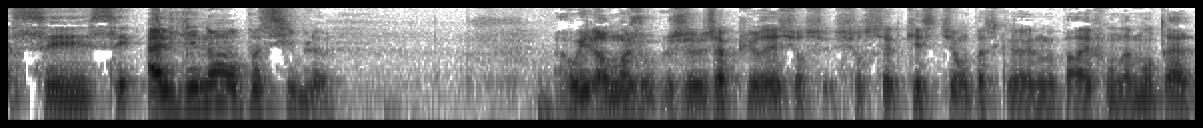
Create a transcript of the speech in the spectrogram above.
c'est aliénant au possible. Ah oui, alors moi j'appuierai sur, sur cette question parce qu'elle me paraît fondamentale.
